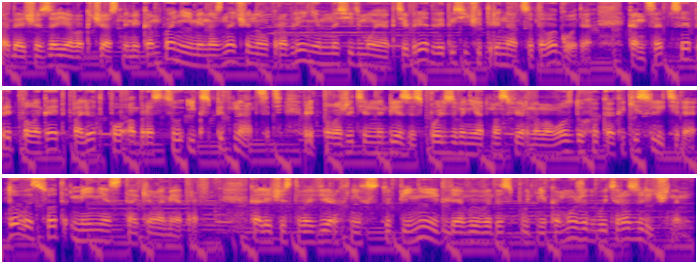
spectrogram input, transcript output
Подача заявок частными компаниями назначена управлением на 7 октября 2013 года. Концепция предполагает полет по образцу X-15, предположительно без использования атмосферного воздуха как окислителя, до высот менее 100 километров. Количество верхних ступеней для вывода спутника может быть различным.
